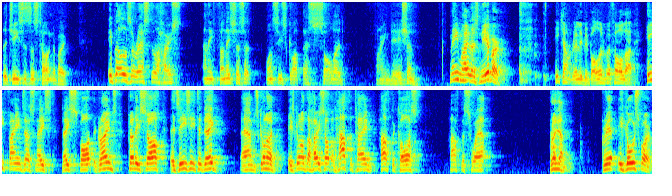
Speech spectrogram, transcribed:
that Jesus is talking about. He builds the rest of the house and he finishes it once he's got this solid foundation. Meanwhile, his neighbour, he can't really be bothered with all that. He finds this nice, nice spot. The ground's pretty soft. It's easy to dig. Um, it's gonna, he's going to have the house up in half the time, half the cost, half the sweat. Brilliant. Great. He goes for it.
